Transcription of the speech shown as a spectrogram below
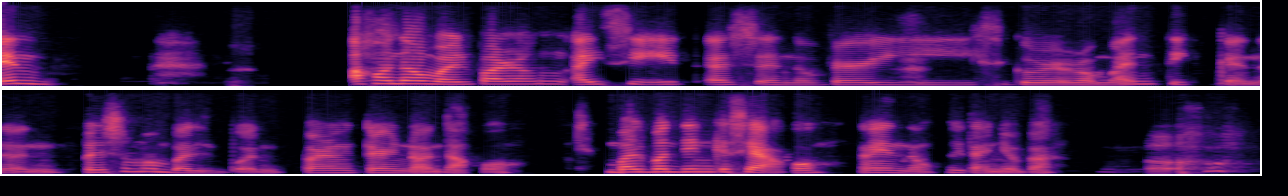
And ako naman, parang I see it as ano, very siguro romantic, ganun. Pero sa mabalbon, parang turn on ako. Balbon din kasi ako. Ayun, no? Kita niyo ba? Oo.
